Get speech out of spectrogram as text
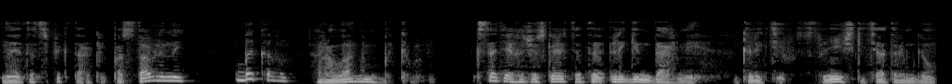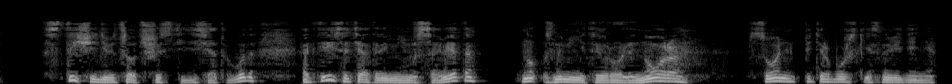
на этот спектакль, поставленный Быковым. Роланом Быковым. Кстати, я хочу сказать, это легендарный коллектив, студенческий театр МГУ. С 1960 года актриса театра имени Моссовета, ну, знаменитые роли Нора, Соня, петербургские сновидения.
